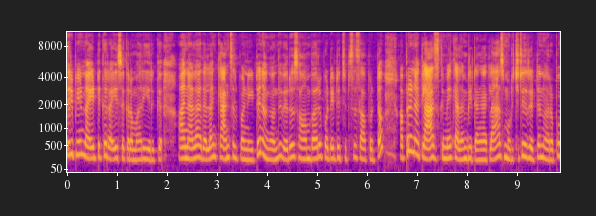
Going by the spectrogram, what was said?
திருப்பியும் நைட்டுக்கு ரைஸ் வைக்கிற மாதிரி இருக்குது அதனால் அதெல்லாம் கேன்சல் பண்ணிவிட்டு நாங்கள் வந்து வெறும் சாம்பார் பொட்டேட்டோ சிப்ஸு சாப்பிட்டோம். அப்புறம் நான் கிளாஸ்க்குமே கிளம்பிட்டேங்க. கிளாஸ் முடிச்சுட்டு ரிட்டன் வரப்போ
